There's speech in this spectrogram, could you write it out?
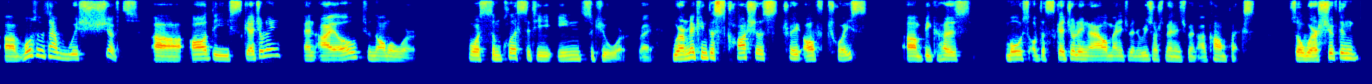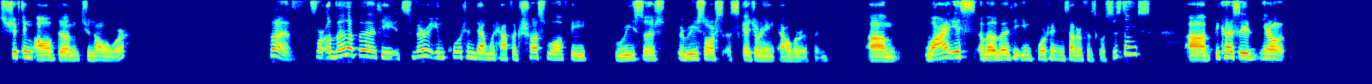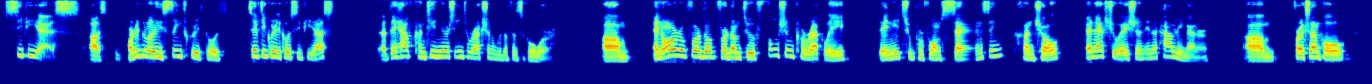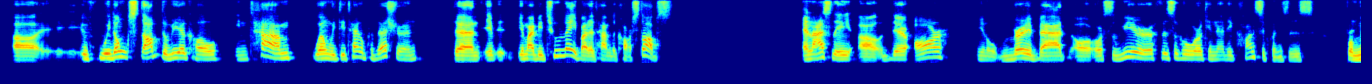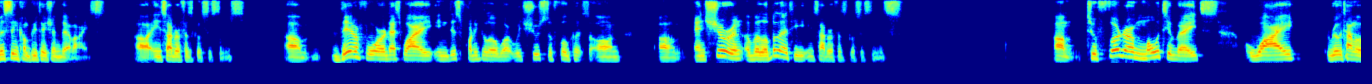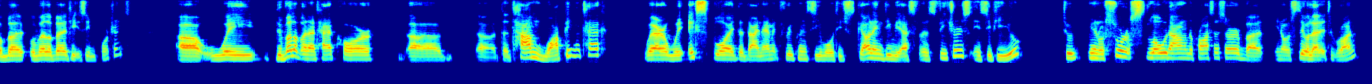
uh, most of the time we shift uh, all the scheduling and IO to normal work for simplicity in secure world, right? We're making this cautious trade-off choice um, because most of the scheduling, IO management, and resource management are complex. So we're shifting, shifting all of them to normal work. But for availability, it's very important that we have a trustworthy resource, resource scheduling algorithm. Um, why is availability important in cyber physical systems? Uh, because it, you know, CPS, uh, particularly safe critical, safety critical CPS, uh, they have continuous interaction with the physical world. Um, in order for them, for them to function correctly, they need to perform sensing, control, and actuation in a timely manner. Um, for example, uh, if we don't stop the vehicle in time when we detect a pedestrian, then it, it, might be too late by the time the car stops. And lastly, uh, there are you know, very bad or, or severe physical or kinetic consequences for missing computation deadlines uh, in cyber physical systems. Um, therefore, that's why in this particular work, we choose to focus on um, ensuring availability in cyber physical systems. Um, to further motivate why real-time availability is important, uh, we develop an attack called uh, uh, the time warping attack, where we exploit the dynamic frequency voltage scaling DVS features in CPU to you know sort of slow down the processor, but you know still let it run.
